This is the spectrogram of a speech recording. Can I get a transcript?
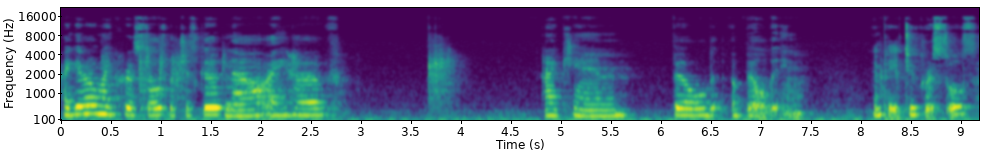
I get all my crystals, which is good now. I have, I can build a building and pay two crystals.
